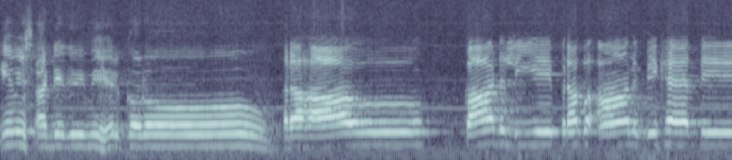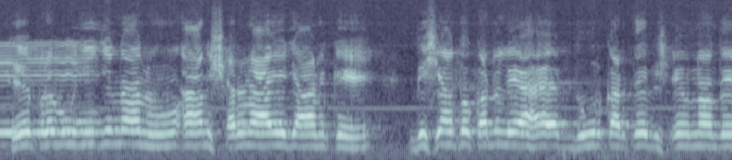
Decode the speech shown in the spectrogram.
ਇਵੇਂ ਸਾਡੇ ਤੇ ਵੀ ਮਿਹਰ ਕਰੋ। ਰਹਾਉ। ਕਾਢ ਲੀਏ ਪ੍ਰਭ ਆਨ ਬਿਖੈ ਤੇ। हे ਪ੍ਰਭੂ ਜੀ ਜਿਨ੍ਹਾਂ ਨੂੰ ਆਨ ਸ਼ਰਨ ਆਏ ਜਾਣ ਕੇ ਵਿਸ਼ਿਆਂ ਤੋਂ ਕੱਢ ਲਿਆ ਹੈ ਦੂਰ ਕਰਤੇ ਵਿਸ਼ੇ ਉਹਨਾਂ ਦੇ।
